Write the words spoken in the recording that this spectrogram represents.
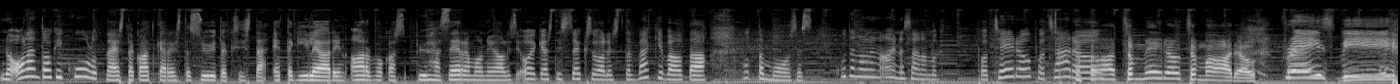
No olen toki kuullut näistä katkerista syytöksistä, että Gileadin arvokas pyhä seremonia olisi oikeasti seksuaalista väkivaltaa, mutta Mooses, kuten olen aina sanonut, Potato, potato. tomato, tomato. Praise be.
